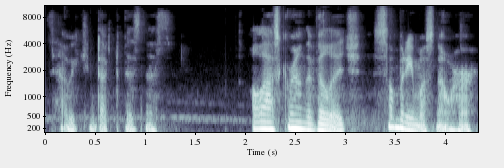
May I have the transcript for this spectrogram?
It's how we conduct business. I'll ask around the village. Somebody must know her.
